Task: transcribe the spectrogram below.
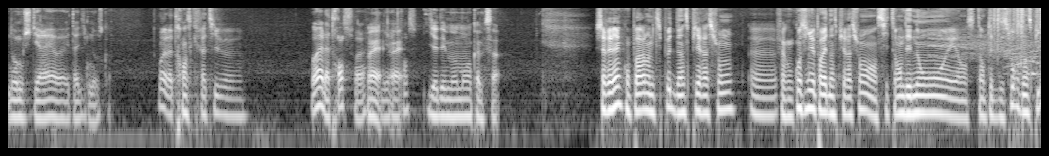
donc je dirais euh, état d'hypnose quoi. Ouais, la transe créative. euh. Ouais, la transe, voilà. Ouais, ouais. Il y a des moments comme ça. J'aimerais bien qu'on parle un petit peu d'inspiration, euh, enfin qu'on continue à parler d'inspiration en citant des noms et en citant peut-être des sources d'inspi.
